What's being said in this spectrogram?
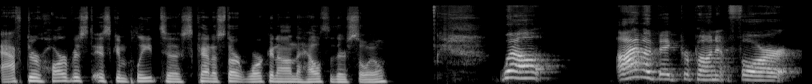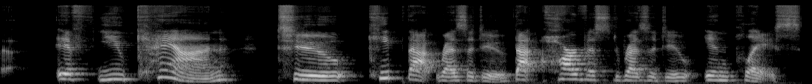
after harvest is complete to kind of start working on the health of their soil? Well, I'm a big proponent for uh, if you can to keep that residue, that harvest residue in place.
